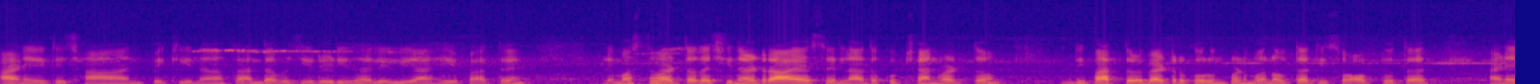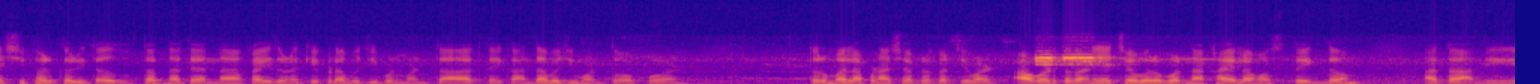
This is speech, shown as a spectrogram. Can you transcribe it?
आणि इथे छानपैकी ना कांदा भजी रेडी झालेली आहे पाहत आहे. आणि मस्त वाटतात. अशी ना ड्राय असेल ना तर खूप छान वाटतं. अगदी पातळ बॅटर करून पण बनवतात ती सॉफ्ट होतात. आणि अशी खरखरीत होतात ना त्यांना काही जण खेकडा भजी पण म्हणतात काही कांदा भजी म्हणतो आपण. तर मला पण अशा प्रकारचे वाट आवडतात आणि याच्याबरोबर ना खायला मस्त एकदम. आता आम्ही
